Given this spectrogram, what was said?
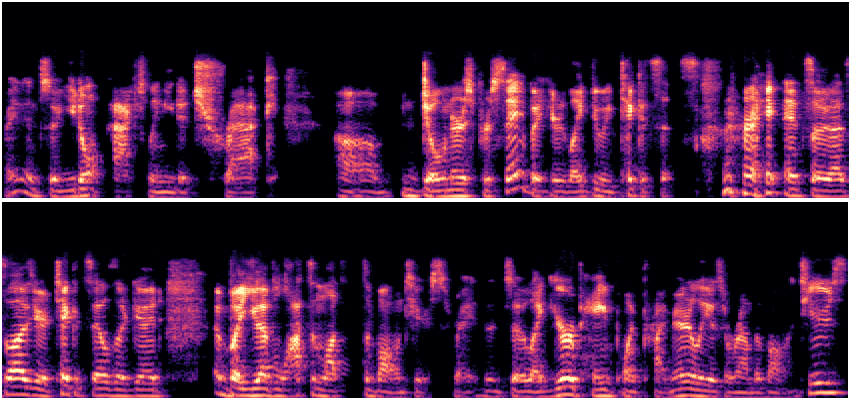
right and so you don't actually need to track um, donors per se but you're like doing ticket sales right? And so as long as your ticket sales are good but you have lots and lots of volunteers right? And so like your pain point primarily is around the volunteers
